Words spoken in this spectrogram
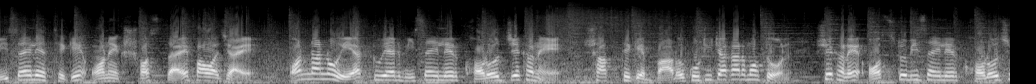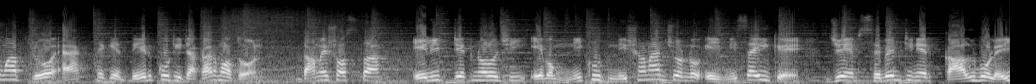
মিসাইলের থেকে অনেক সস্তায় পাওয়া যায়। অন্যান্য এয়ার টু এয়ার মিসাইলের খরচ যেখানে সাত থেকে বারো কোটি টাকার মতন, সেখানে অস্ত্র মিসাইলের খরচ মাত্র এক থেকে দেড় কোটি টাকার মতন। দামে সস্তা, এলিট টেকনোলজি এবং নিখুঁত নিশানার জন্য এই মিসাইলকে জেফ সেভেন্টিনের কাল বলেই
